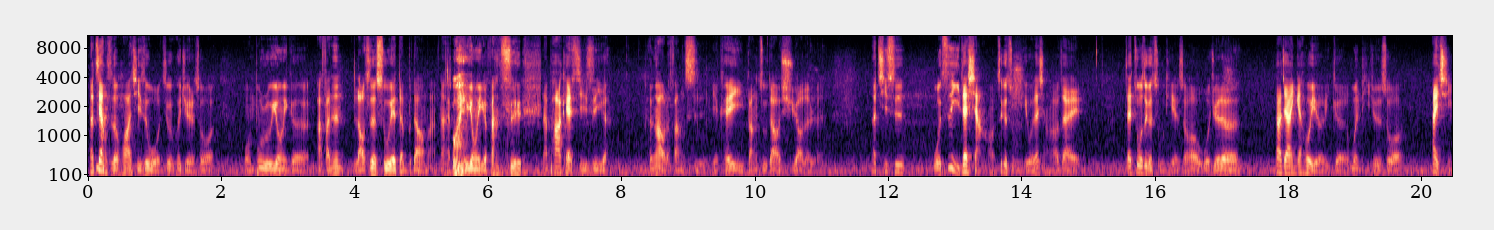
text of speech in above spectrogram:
那这样子的话，其实我就会觉得说，我们不如用一个啊，反正老师的书也等不到嘛，那还不如用一个方式。那 Podcast 其实是一个很好的方式，也可以帮助到需要的人。那其实我自己在想哦，这个主题我在想到在在做这个主题的时候，我觉得大家应该会有一个问题，就是说，爱情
